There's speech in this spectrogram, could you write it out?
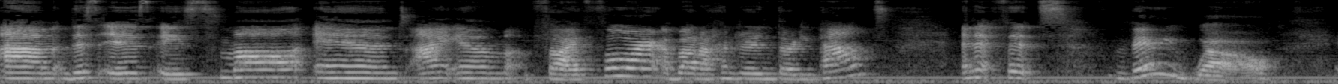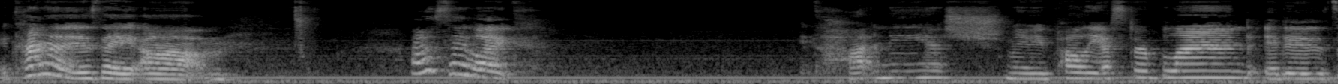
Um, this is a small and I am 5'4", about 130 pounds and it fits very well. It kind of is a, um, I would say like cottony-ish, maybe polyester blend. It is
